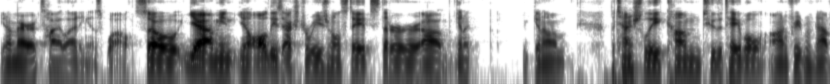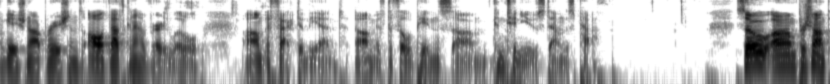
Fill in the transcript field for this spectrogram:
you know merits highlighting as well. So yeah, I mean you know all these extra regional states that are uh, gonna gonna potentially come to the table on freedom of navigation operations, all of that's going to have very little um, effect in the end um, if the Philippines um, continues down this path. So, um, Prashant,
